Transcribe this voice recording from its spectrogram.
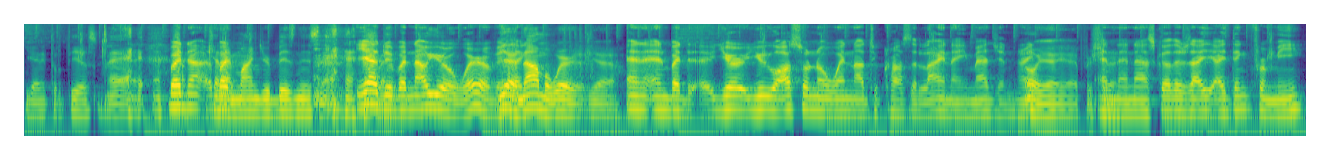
You got any tortillas? But now- can but- I mind your business? yeah, dude. But now you're aware of it. yeah, like- now I'm aware of it. Yeah. And and but uh, you're you also know when not to cross the line. I imagine, right? Oh yeah, yeah, for sure. And then ask others. I I think for me,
